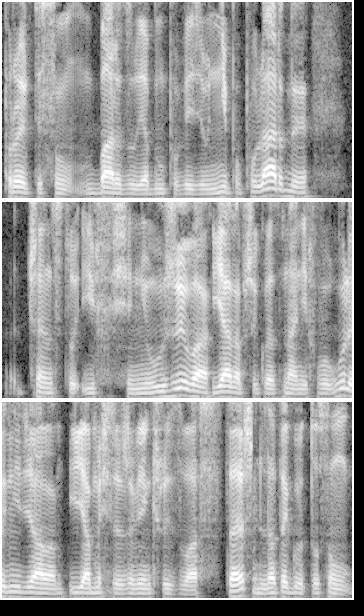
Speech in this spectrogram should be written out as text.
Projekty są bardzo, ja bym powiedział, niepopularne. Często ich się nie używa. Ja na przykład na nich w ogóle nie działam i ja myślę, że większość z Was też. Dlatego to są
